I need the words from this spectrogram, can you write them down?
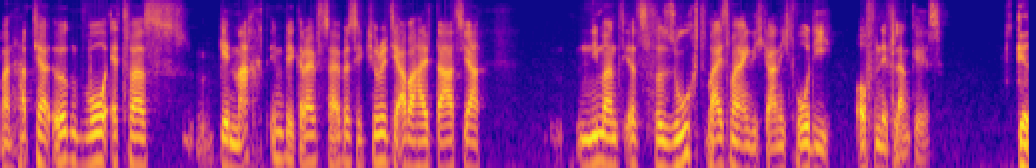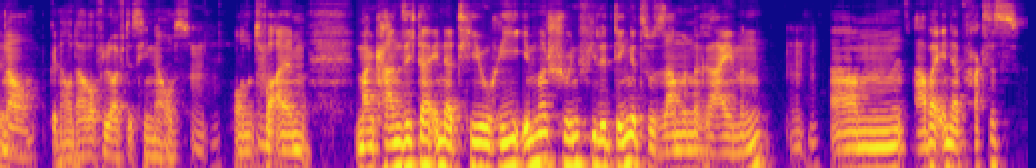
man hat ja irgendwo etwas gemacht im Begriff Cybersecurity, aber halt da es ja niemand jetzt versucht, weiß man eigentlich gar nicht, wo die offene Flanke ist. Genau, genau darauf läuft es hinaus. Mhm. Und mhm. vor allem, man kann sich da in der Theorie immer schön viele Dinge zusammenreimen, Mhm. Ähm, aber in der Praxis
